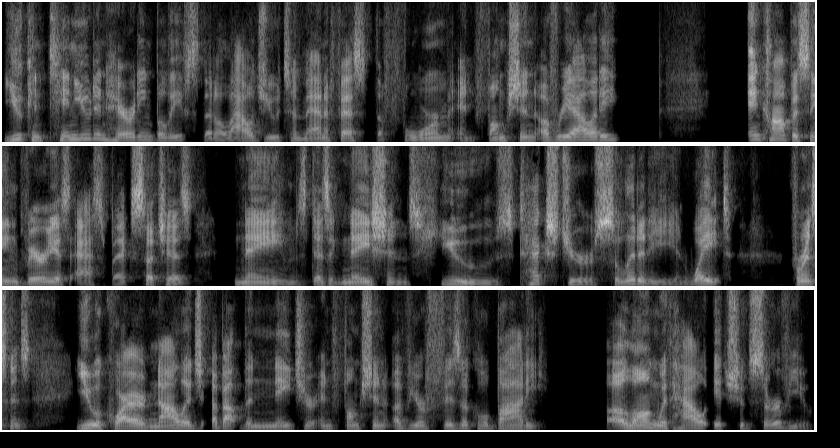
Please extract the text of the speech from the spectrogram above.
You continued inheriting beliefs that allowed you to manifest the form and function of reality encompassing various aspects such as names, designations, hues, textures, solidity, and weight. For instance, You acquired knowledge about the nature and function of your physical body, along with how it should serve you.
